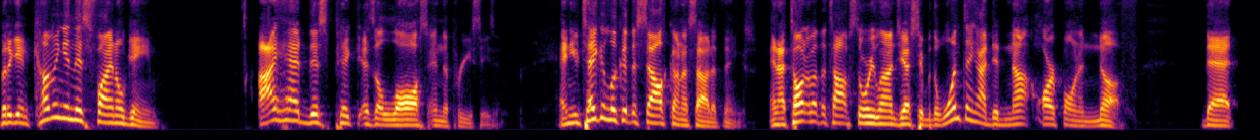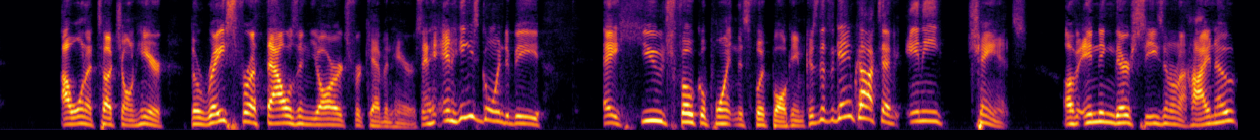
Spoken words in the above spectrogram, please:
But again, coming in this final game, I had this picked as a loss in the preseason. And you take a look at the South Carolina side of things. And I talked about the top storylines yesterday, but the one thing I did not harp on enough that I want to touch on here the race for a thousand yards for Kevin Harris. And, and he's going to be a huge focal point in this football game because if the Gamecocks have any chance of ending their season on a high note,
